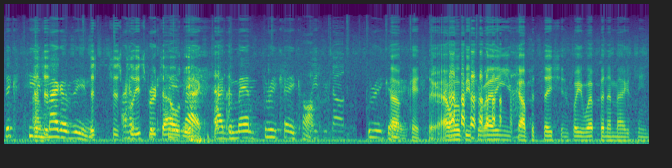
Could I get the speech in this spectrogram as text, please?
16 This is- magazines. This is I police brutality. I demand 3k cost. 3k. Okay, sir. I will be providing you compensation for your weapon and magazine.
